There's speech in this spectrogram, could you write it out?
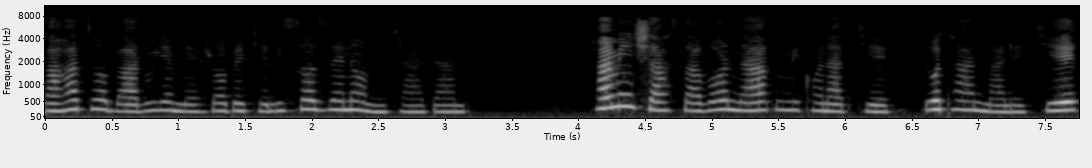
و حتی بر روی محراب کلیسا زنا می کردند. همین شه سوار نقل می کند که دو تن ملکه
